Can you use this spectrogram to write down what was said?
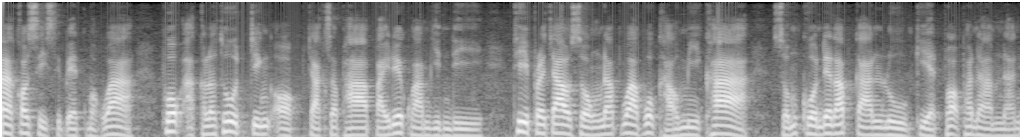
5ข้อ41 บอกว่า พวกอัครทูตจึงออกจากสภาไปด้วยความยินดี ที่พระเจ้าทรงนับว่าพวกเขามีค่า สมควรได้รับการหลูเกียรติเพราะพระนามนั้น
